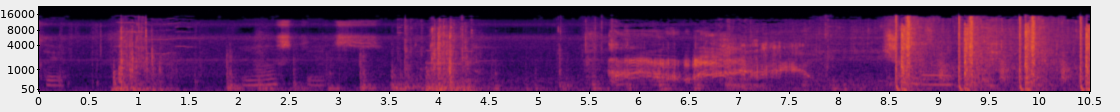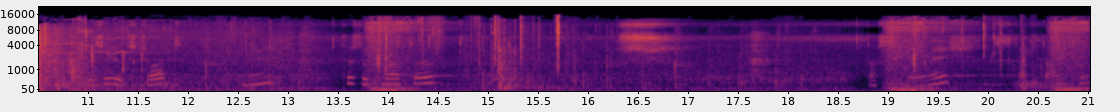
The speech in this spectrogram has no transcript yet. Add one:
Okay. Los geht's. Wieso jetzt dort? Nee. Schlüsselkarte. Das nehme ich. Das reicht dann von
